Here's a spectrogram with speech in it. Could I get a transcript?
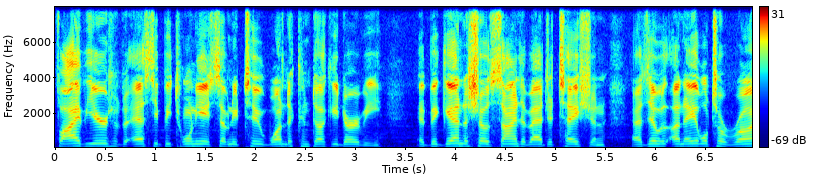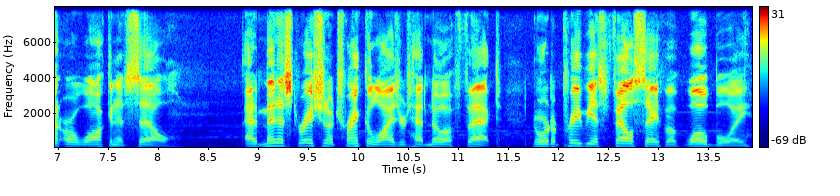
five years after SCP-2872 won the Kentucky Derby, it began to show signs of agitation as it was unable to run or walk in its cell. Administration of tranquilizers had no effect, nor the previous failsafe of Whoa Boy,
